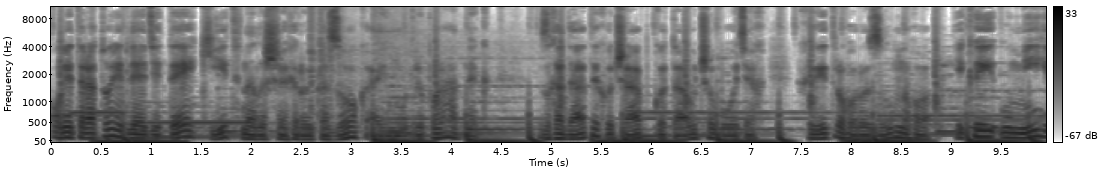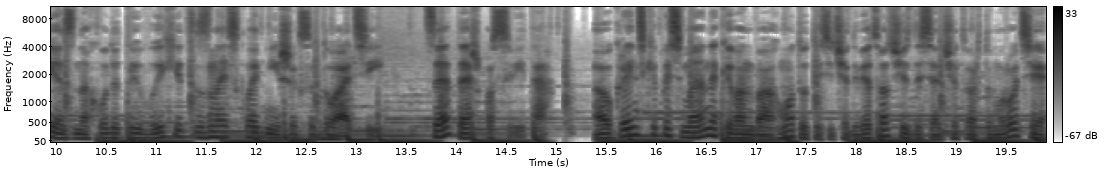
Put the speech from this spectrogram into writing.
У літературі для дітей кіт не лише герой казок, а й мудрий порадник. Згадати хоча б кота у чоботях, хитрого, розумного, який уміє знаходити вихід з найскладніших ситуацій. Це теж освіта. А український письменник Іван Багмот у 1964 році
